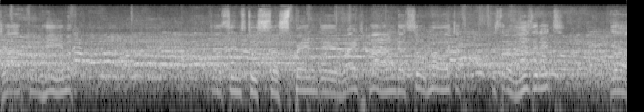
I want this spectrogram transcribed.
jab from him. Just seems to suspend the right hand so much instead of using it. Yeah,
